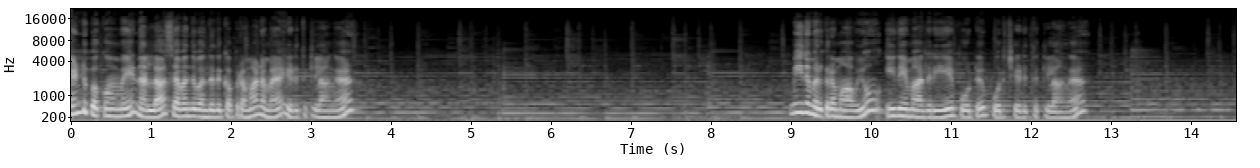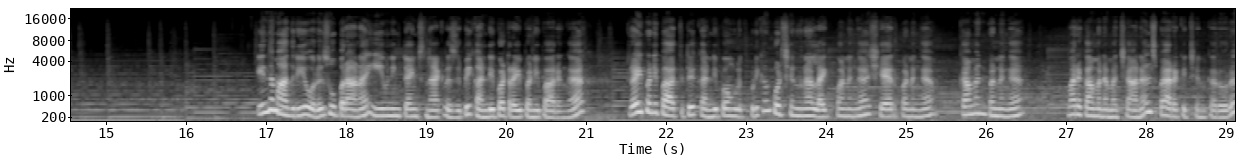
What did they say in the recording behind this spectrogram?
ரெண்டு பக்கமுமே நல்லா செவந்து வந்ததுக்கப்புறமா நம்ம எடுத்துக்கலாங்க. மீதம் இருக்கிற மாவையும் இதே மாதிரியே போட்டு பொரிச்சு எடுத்துக்கலாங்க. இந்த மாதிரி ஒரு சூப்பரான ஈவினிங் டைம் ஸ்நாக் ரெசிபி கண்டிப்பாக ட்ரை பண்ணி பாருங்கள் ட்ரை பண்ணி பார்த்துட்டு கண்டிப்பாக உங்களுக்கு பிடிக்கும் பிடிச்சிருந்ததுன்னா லைக் பண்ணுங்கள் ஷேர் பண்ணுங்கள் கமெண்ட் பண்ணுங்கள் மறக்காமல் நம்ம சேனல் ஸ்பேர கிச்சன் கரூரை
